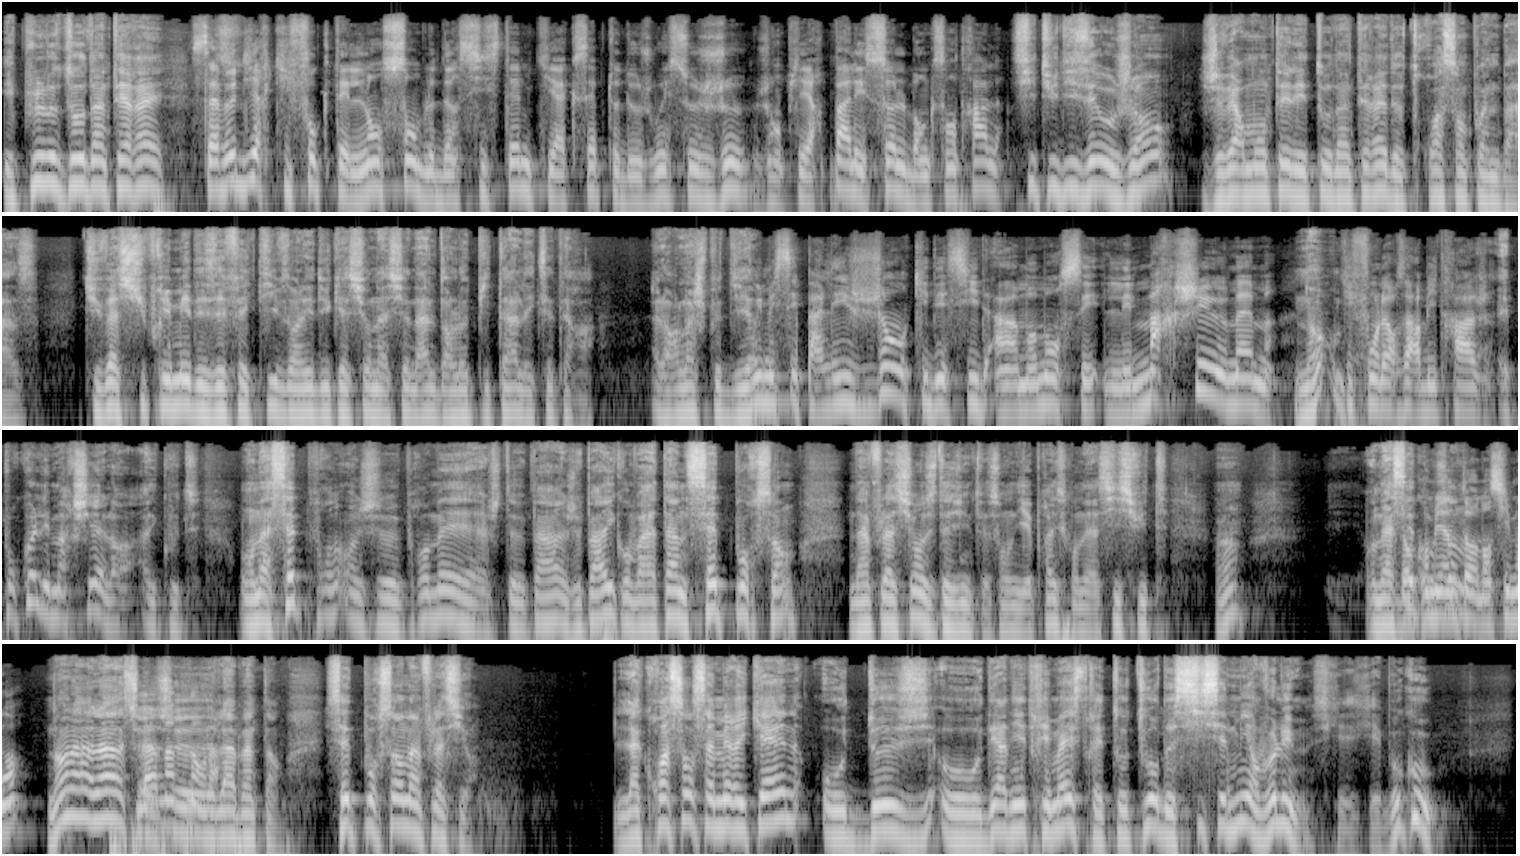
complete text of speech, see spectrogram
et plus le taux d'intérêt. Ça veut dire qu'il faut que tu aies l'ensemble d'un système qui accepte de jouer ce jeu, Jean-Pierre, pas les seules banques centrales. Si tu disais aux gens, je vais remonter les taux d'intérêt de 300 points de base, tu vas supprimer des effectifs dans l'éducation nationale, dans l'hôpital, etc. Alors là, je peux te dire. Oui, mais c'est pas les gens qui décident. À un moment, c'est les marchés eux-mêmes qui font leurs arbitrages. Et pourquoi les marchés? Alors, écoute, on a 7 je promets, je te parie, je parie qu'on va atteindre 7% d'inflation aux États-Unis. De toute façon, on y est presque, on est à 6,8. Hein on a Dans combien de temps Dans 6 mois Non, là, là, là, maintenant, 7% d'inflation. La croissance américaine au, au, dernier trimestre est autour de 6,5 en volume, ce qui est, est beaucoup.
